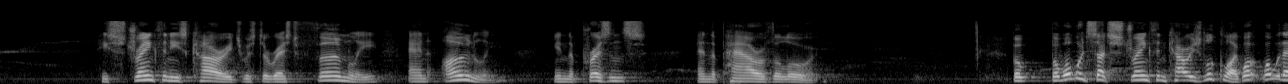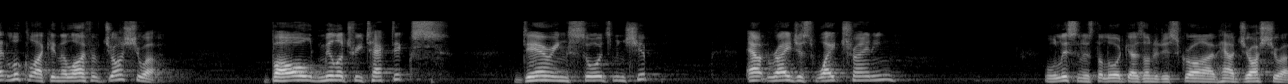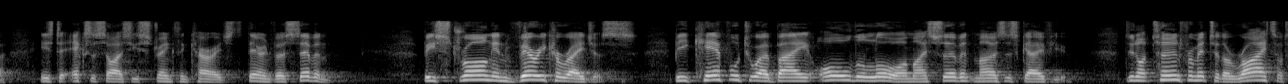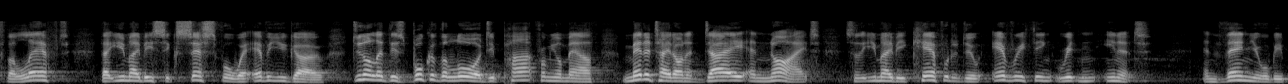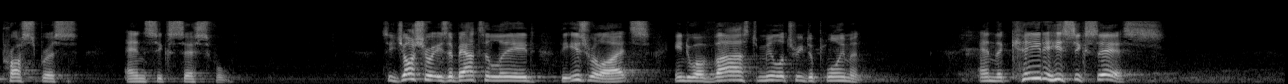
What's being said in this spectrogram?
His strength and his courage was to rest firmly and only in the presence and the power of the Lord. But, but what would such strength and courage look like? What, what would that look like in the life of Joshua? Bold military tactics, daring swordsmanship, outrageous weight training, well, listen as the Lord goes on to describe how Joshua is to exercise his strength and courage. there in verse 7. Be strong and very courageous. Be careful to obey all the law my servant Moses gave you. Do not turn from it to the right or to the left, that you may be successful wherever you go. Do not let this book of the law depart from your mouth. Meditate on it day and night, so that you may be careful to do everything written in it. And then you will be prosperous and successful. See, Joshua is about to lead the Israelites into a vast military deployment. And the key to his success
